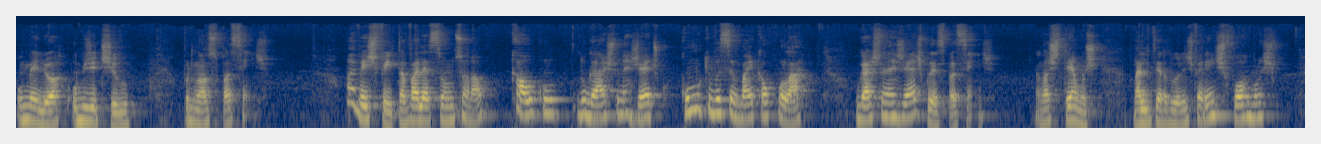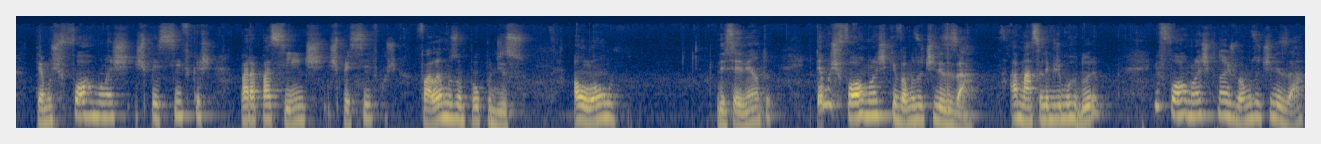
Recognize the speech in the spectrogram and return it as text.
o melhor objetivo para o nosso paciente. Uma vez feita a avaliação nutricional, cálculo do gasto energético. Como que você vai calcular o gasto energético desse paciente? Nós temos na literatura diferentes fórmulas, temos fórmulas específicas para pacientes específicos. Falamos um pouco disso ao longo desse evento. E temos fórmulas que vamos utilizar a massa livre de gordura e fórmulas que nós vamos utilizar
